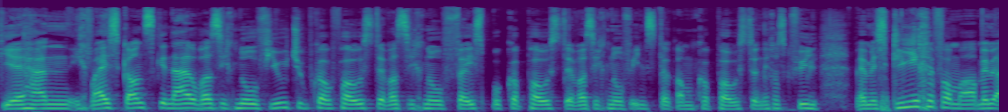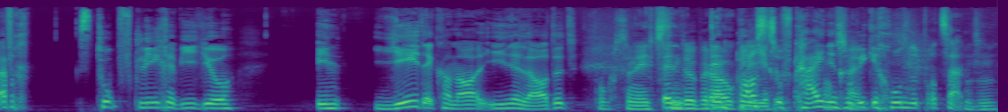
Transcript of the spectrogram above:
Die haben, ich weiß ganz genau, was ich nur auf YouTube kann posten, was ich nur auf Facebook kann posten, was ich nur auf Instagram kann posten. Und ich habe das Gefühl, wenn man das gleiche Format, wenn man einfach das topfgleiche Video in jeden Kanal reinladet, Funktioniert dann, nicht überall dann passt gleich. auf keinen so Okay. wirklich 100%. Mhm.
